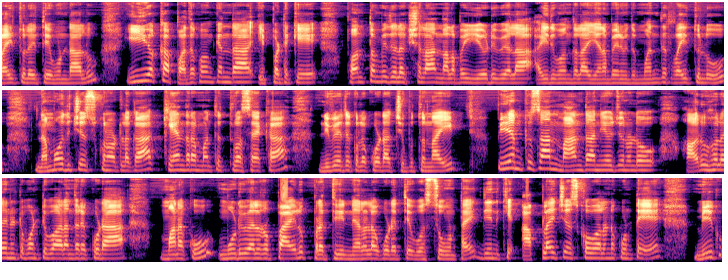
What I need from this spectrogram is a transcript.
రైతులైతే ఉండాలి. ఈ యొక్క పథకం కింద ఇప్పటికే పంతొమ్మిది లక్షల నలభై ఏడు వేల ఐదు వందల ఎనభై ఎనిమిది మంది రైతులు నమోదు చేసుకున్నట్లుగా కేంద్ర మంత్రిత్వ శాఖ నివేదికలు కూడా చెబుతున్నాయి. పిఎం కిసాన్ మాన్ధాన్ యోజనలో అర్హులైనటువంటి వారందరూ కూడా మనకు మూడు వేల రూపాయలు ప్రతి నెలలో కూడా అయితే వస్తూ ఉంటాయి. దీనికి అప్లై చేసుకోవాలనుకుంటే మీకు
